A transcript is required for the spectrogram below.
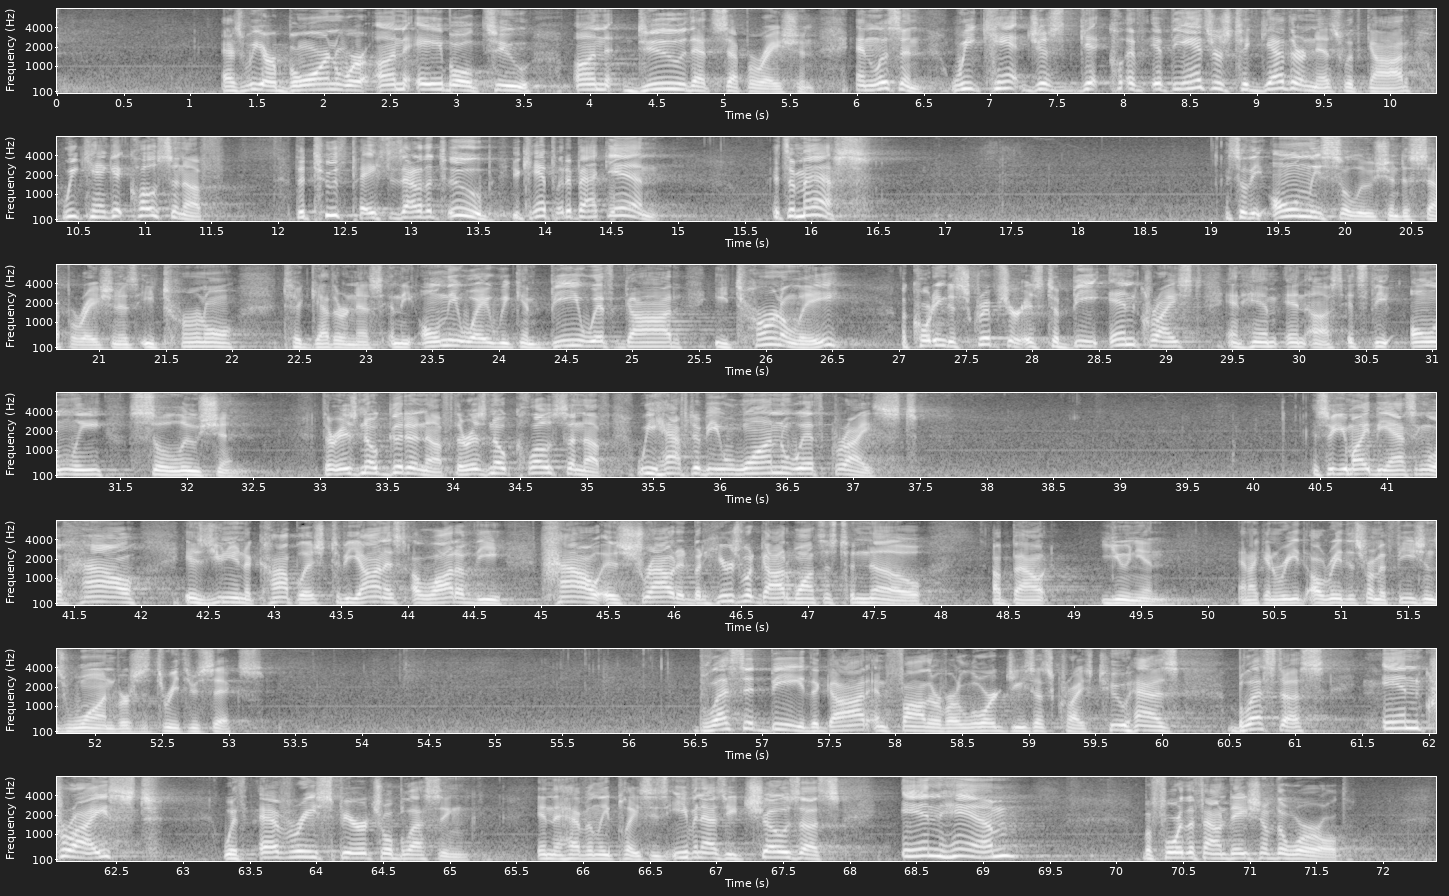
As we are born, we're unable to undo that separation. And listen, we can't just get, if, if the answer is togetherness with God, we can't get close enough. The toothpaste is out of the tube, you can't put it back in. It's a mess. So, the only solution to separation is eternal togetherness. And the only way we can be with God eternally, according to Scripture, is to be in Christ and Him in us. It's the only solution. There is no good enough, there is no close enough. We have to be one with Christ. And so you might be asking, well, how is union accomplished? To be honest, a lot of the how is shrouded, but here's what God wants us to know about union. And I can read, I'll read this from Ephesians 1, verses 3 through 6. Blessed be the God and Father of our Lord Jesus Christ, who has blessed us in Christ with every spiritual blessing in the heavenly places, even as he chose us in him before the foundation of the world,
